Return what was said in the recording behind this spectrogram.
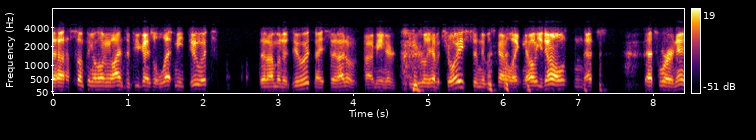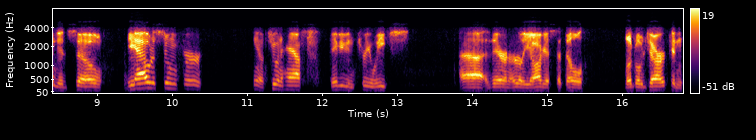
uh, something along the lines, "If you guys will let me do it, then I'm going to do it." And I said, "I don't. I mean, do you really have a choice?" And it was kind of like, "No, you don't." And that's that's where it ended. So yeah, I would assume for you know two and a half, maybe even three weeks uh, there in early August that they'll they'll go dark. And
